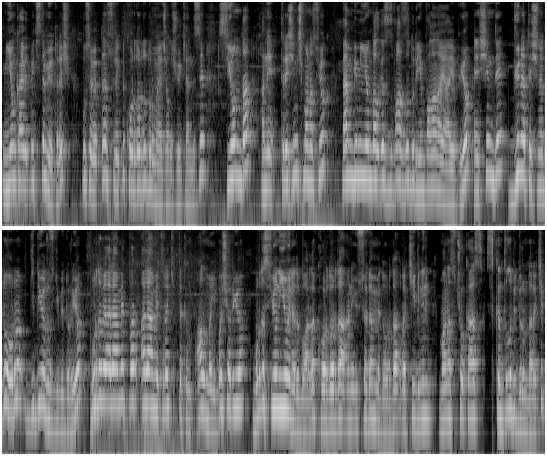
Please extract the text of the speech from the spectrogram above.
minyon kaybetmek istemiyor Thresh. Bu sebepten sürekli koridorda durmaya çalışıyor kendisi. Sion da hani Thresh'in hiç manası yok. Ben bir milyon dalgası fazla durayım falan ayağı yapıyor. E şimdi gün ateşine doğru gidiyoruz gibi duruyor. Burada bir alamet var. Alameti rakip takım almayı başarıyor. Burada Sion iyi oynadı bu arada. Koridorda hani üste dönmedi orada. Rakibinin manası çok az. Sıkıntılı bir durumda rakip.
